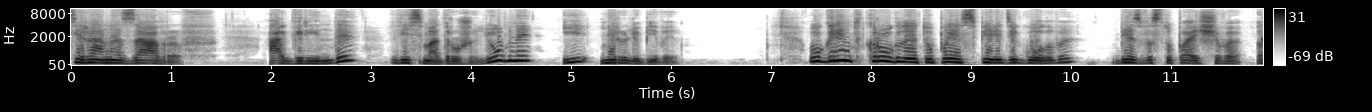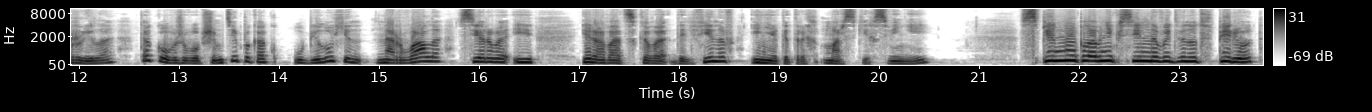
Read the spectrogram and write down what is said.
тиранозавров, а гринды весьма дружелюбны и миролюбивы. У гринд круглые тупые спереди головы, без выступающего рыла, такого же, в общем, типа, как у белухи, нарвала, серого и ироватского дельфинов и некоторых морских свиней. Спинной плавник сильно выдвинут вперед,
